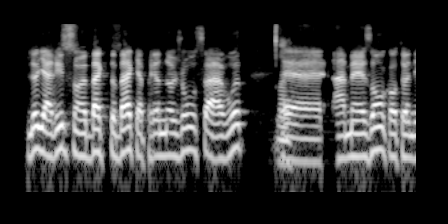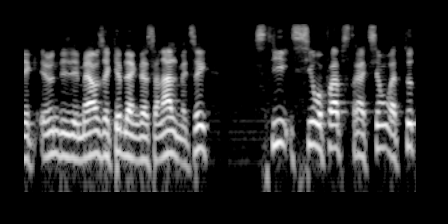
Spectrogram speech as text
Puis là, il arrive sur un back-to-back après neuf jours sur la route. Ouais. euh, à la maison contre une, des meilleures équipes de la Ligue nationale. Mais tu sais, si, si on fait abstraction à tout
